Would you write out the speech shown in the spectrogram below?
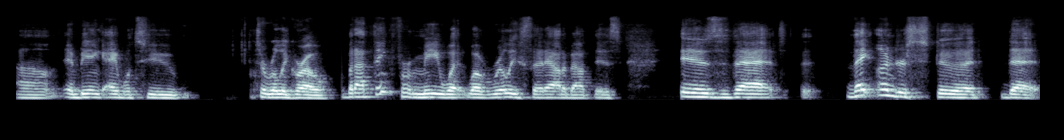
um, and being able to to really grow. But I think for me, what what really stood out about this is that they understood that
